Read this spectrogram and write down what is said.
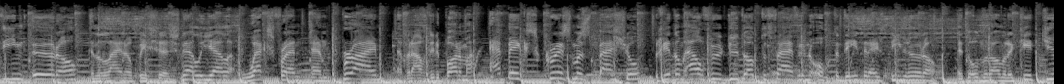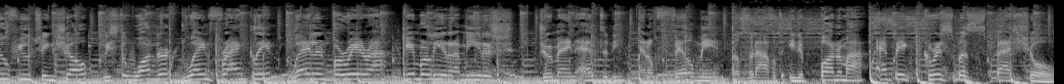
10 euro. En de line-up is uh, Snelle Jelle, Wax Friend en Prime. En vanavond in de Panama Epics Christmas Special. Begint om 11 uur, duurt ook tot 5 uur in de ochtend. De is 10 euro. Met onder andere Kid Q, Futuring Show, Mr. Wonder, Dwayne Franklin, Waylon Pereira, Kimberly Ramirez, Jermaine Anthony en nog veel meer. Dat vanavond in de Panama Epic Christmas Special.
